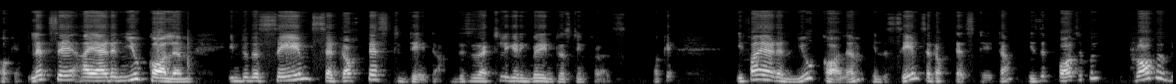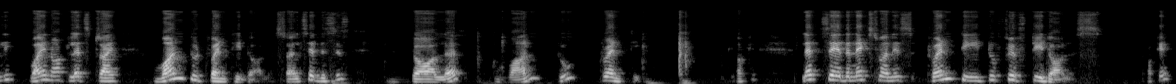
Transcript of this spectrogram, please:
Okay, let's say I add a new column into the same set of test data. This is actually getting very interesting for us. Okay, if I add a new column in the same set of test data, is it possible? Probably. Why not? Let's try 1 to $20. So I'll say this is dollar 1 to 20. Okay. Let's say the next one is 20 to $50. Okay.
